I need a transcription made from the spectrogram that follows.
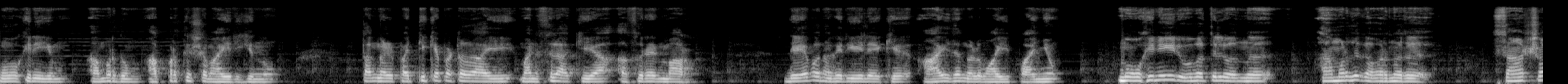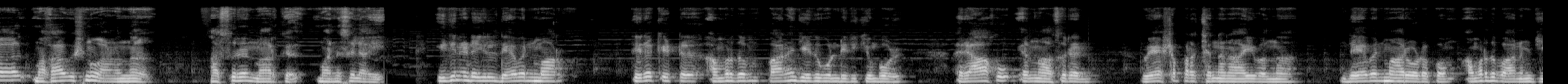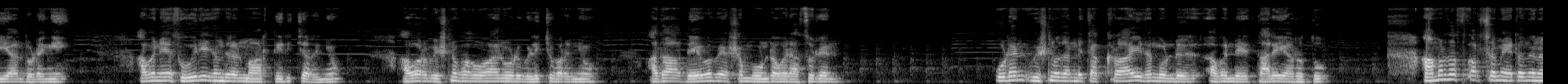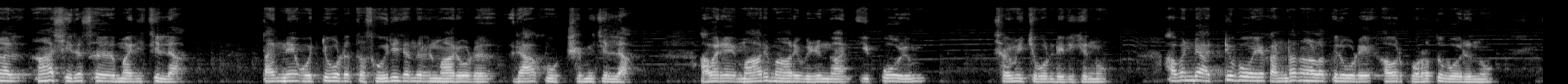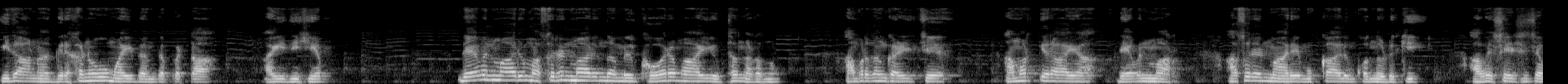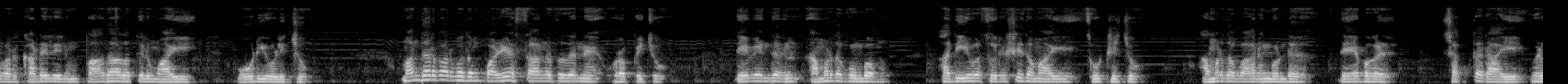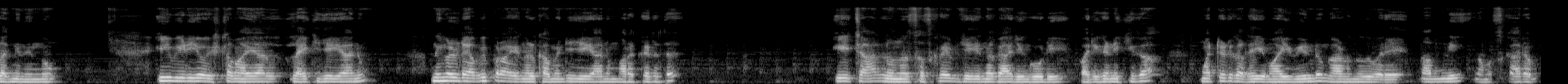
മോഹിനിയും അമൃതും അപ്രത്യക്ഷമായിരിക്കുന്നു. തങ്ങൾ പറ്റിക്കപ്പെട്ടതായി മനസ്സിലാക്കിയ അസുരന്മാർ ദേവനഗരിയിലേക്ക് ആയുധങ്ങളുമായി പാഞ്ഞു. മോഹിനി രൂപത്തിൽ വന്ന് അമൃത് കവർന്നത് സാക്ഷാൽ മഹാവിഷ്ണു ആണെന്ന് അസുരന്മാർക്ക് മനസ്സിലായി. ഇതിനിടയിൽ ദേവന്മാർ തിരക്കിട്ട് അമൃതം പാനം ചെയ്തുകൊണ്ടിരിക്കുമ്പോൾ രാഹു എന്ന അസുരൻ വേഷപ്രച്ഛന്നനായി വന്ന് ദേവന്മാരോടൊപ്പം അമൃതപാനം ചെയ്യാൻ തുടങ്ങി. അവനെ സൂര്യചന്ദ്രന്മാർ തിരിച്ചറിഞ്ഞു. അവർ വിഷ്ണു ഭഗവാനോട് വിളിച്ചു പറഞ്ഞു അതാ ദേവവേഷം പൂണ്ട ഒരു അസുരൻ ഉടൻ വിഷ്ണു തന്റെ ചക്രായുധം കൊണ്ട് അവന്റെ തലയറുത്തു. അമൃതസ്പർശമേറ്റതിനാൽ ആ ശിരസ് മരിച്ചില്ല. തന്നെ ഒറ്റുകൊടുത്ത സൂര്യചന്ദ്രന്മാരോട് രാഹു ക്ഷമിച്ചില്ല. അവരെ മാറി മാറി വിഴുങ്ങാൻ ഇപ്പോഴും ശ്രമിച്ചുകൊണ്ടിരിക്കുന്നു. അവന്റെ അറ്റുപോയ കണ്ടനാളത്തിലൂടെ അവർ പുറത്തു പോരുന്നു. ഇതാണ് ഗ്രഹണവുമായി ബന്ധപ്പെട്ട ഐതിഹ്യം. ദേവന്മാരും അസുരന്മാരും തമ്മിൽ ഘോരമായ യുദ്ധം നടന്നു. അമൃതം കഴിച്ച് അമർത്യരായ ദേവന്മാർ അസുരന്മാരെ മുക്കാലും കൊന്നൊടുക്കി. അവശേഷിച്ചവർ കടലിലും പാതാളത്തിലുമായി ഓടിയൊളിച്ചു. മന്ദർപർവതം പഴയ സ്ഥാനത്ത് തന്നെ ഉറപ്പിച്ചു. ദേവേന്ദ്രൻ അമൃതകുംഭം അതീവ സുരക്ഷിതമായി സൂക്ഷിച്ചു. അമൃതപാനം കൊണ്ട് ദേവകൾ ശക്തരായി വിളങ്ങി നിന്നു. ഈ വീഡിയോ ഇഷ്ടമായാൽ ലൈക്ക് ചെയ്യാനും നിങ്ങളുടെ അഭിപ്രായങ്ങൾ കമന്റ് ചെയ്യാനും മറക്കരുത്. ഈ ചാനൽ ഒന്ന് സബ്സ്ക്രൈബ് ചെയ്യുന്ന കാര്യം കൂടി പരിഗണിക്കുക. മറ്റൊരു കഥയുമായി വീണ്ടും കാണുന്നതുവരെ നന്ദി നമസ്കാരം.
